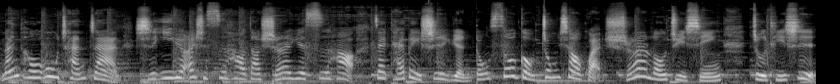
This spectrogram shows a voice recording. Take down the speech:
南投物产展十一月二十四号到十二月四号，在台北市远东搜狗中校馆十二楼举行，主题是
